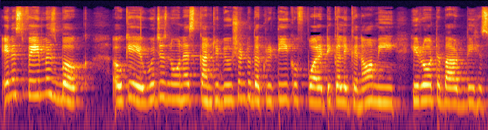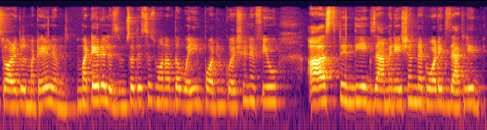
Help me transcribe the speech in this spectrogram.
In his famous book, okay, which is known as Contribution to the Critique of Political Economy. He wrote about the historical materialism. So this is one of the very important question. If you asked in the examination that what exactly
